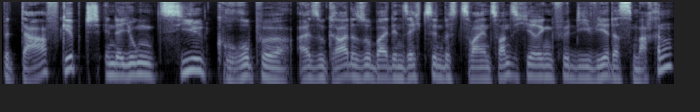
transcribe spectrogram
Bedarf gibt in der jungen Zielgruppe. Also gerade so bei den 16- bis 22-Jährigen, für die wir das machen.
